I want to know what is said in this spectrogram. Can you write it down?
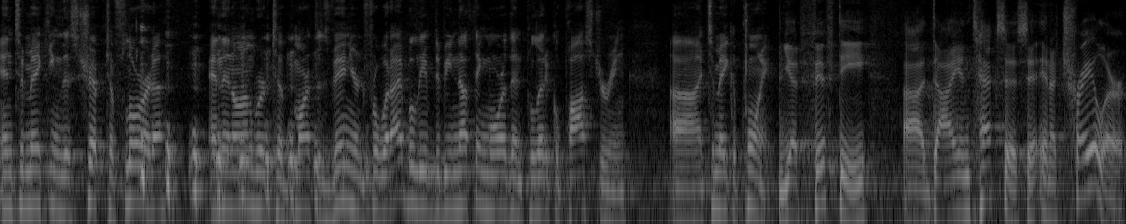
into making this trip to Florida and then onward to Martha's Vineyard for what I believe to be nothing more than political posturing uh, to make a point. Yet 50 uh, die in Texas in a trailer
